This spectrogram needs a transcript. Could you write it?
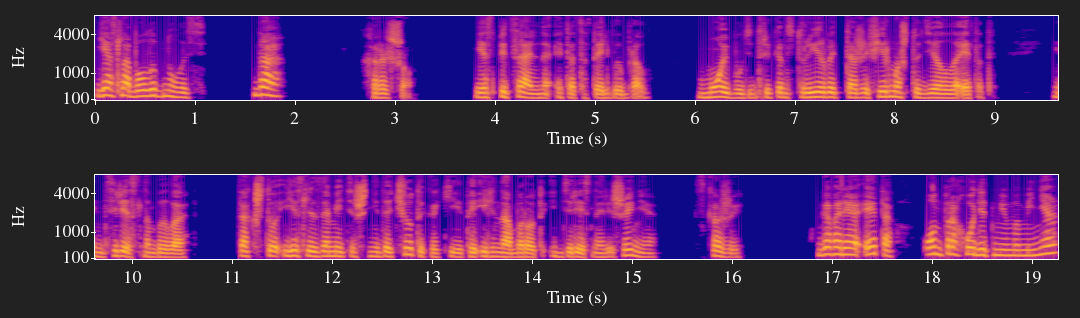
Я слабо улыбнулась. «Да». «Хорошо. Я специально этот отель выбрал. Мой будет реконструировать та же фирма, что делала этот. Интересно было, так что, если заметишь недочеты какие-то или, наоборот, интересное решение, скажи. Говоря это, он проходит мимо меня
